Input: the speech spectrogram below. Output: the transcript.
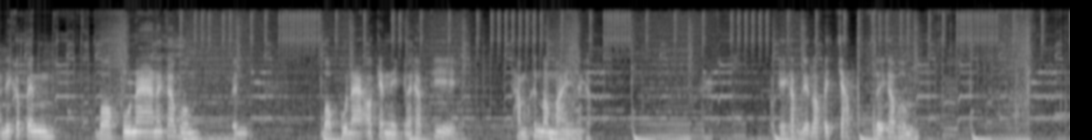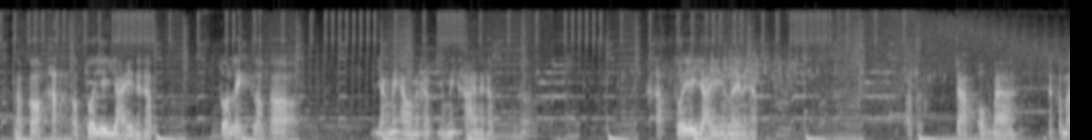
อันนี้ก็เป็นบ่อปูนานะครับผมเป็นบ่อปูนาออร์แกนิกนะครับที่ทำขึ้นมาใหม่นะครับโอเคครับเดี๋ยวเราไปจับเลยครับผม แล้วก็คัดเอาตัวใหญ่ๆนะครับ ตัวเล็กเราก็ยังไม่เอานะครับ ยังไม่ขายนะครับคัดตัวใหญ่ๆเลยนะครับเราก็จับออกมาแล้วก็มา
